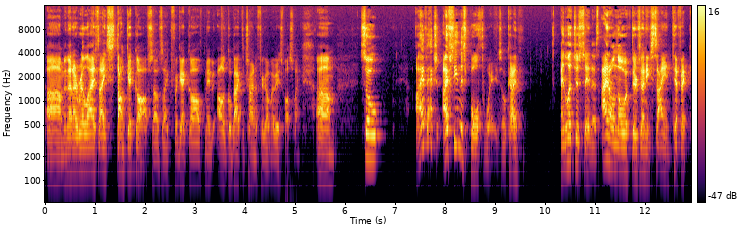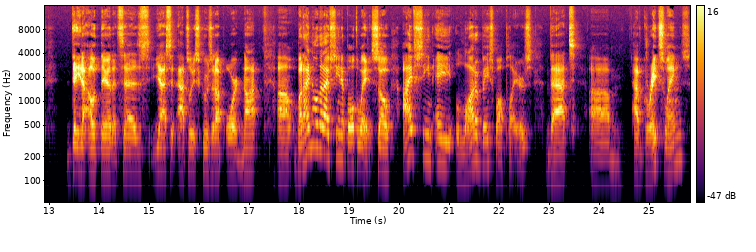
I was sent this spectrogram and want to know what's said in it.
Um, and then I realized I stunk at golf. So I was like, forget golf. Maybe I'll go back to trying to figure out my baseball swing. Um, so I've actually I've seen this both ways, okay? And let's just say this. I don't know if there's any scientific data out there that says yes, it absolutely screws it up or not. Uh, but I know that I've seen it both ways. So I've seen a lot of baseball players that um, have great swings,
